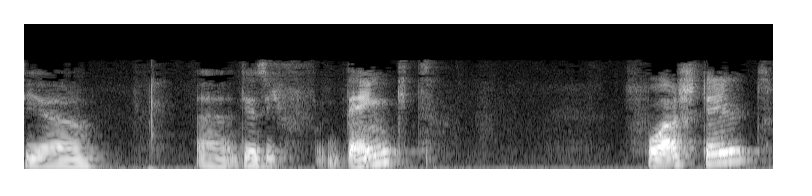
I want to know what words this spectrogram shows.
die er, äh, die er sich denkt, vorstellt,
